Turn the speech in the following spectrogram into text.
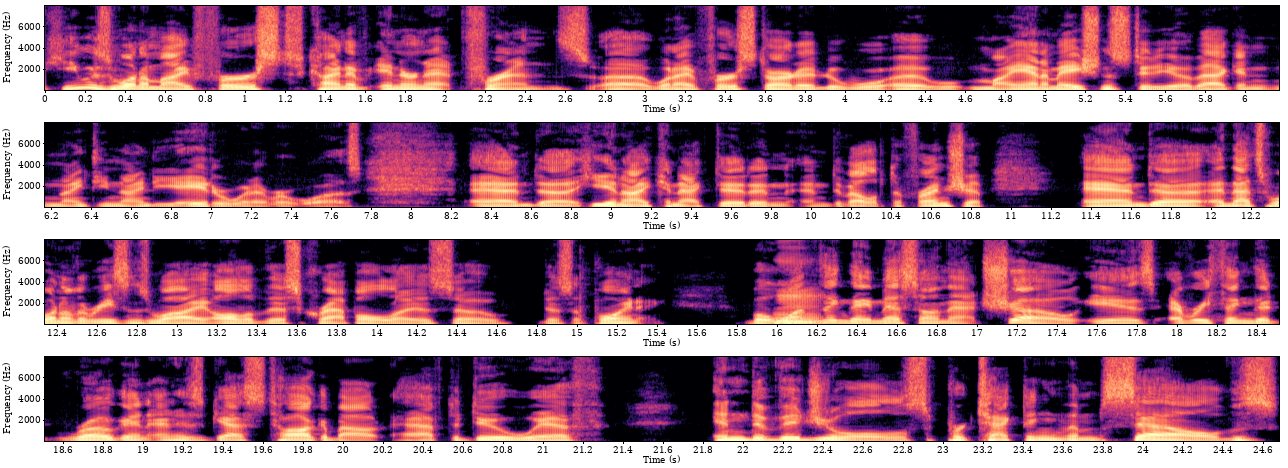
he was one of my first kind of internet friends uh, when I first started uh, my animation studio back in 1998 or whatever it was, and uh, he and I connected and, and developed a friendship, and uh, and that's one of the reasons why all of this crapola is so disappointing. But hmm. one thing they miss on that show is everything that Rogan and his guests talk about have to do with individuals protecting themselves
